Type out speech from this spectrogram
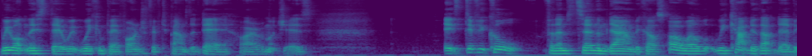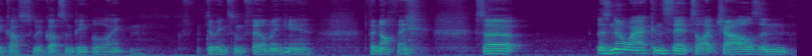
we want this day, we, we can pay four hundred fifty pounds a day, however much it is," it's difficult for them to turn them down because, oh well, we can't do that day because we've got some people like doing some filming here for nothing. So there's no way I can say to like Charles and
